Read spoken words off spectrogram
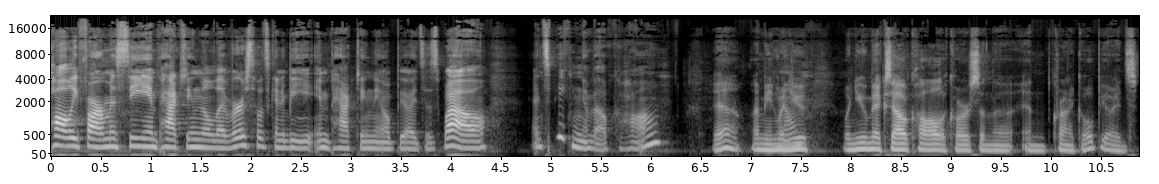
polypharmacy impacting the liver, so it's going to be impacting the opioids as well. And speaking of alcohol, Yeah. I mean when know? you when you mix alcohol, of course, and the and chronic opioids,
